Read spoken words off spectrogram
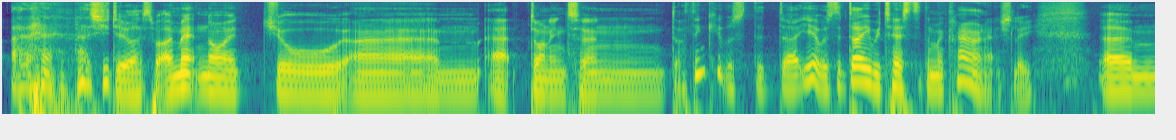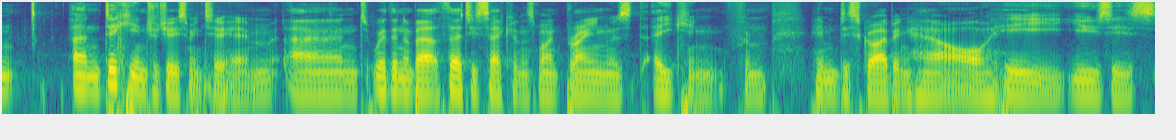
as you do, I suppose. I met Nigel um, at Donington. I think it was the day. Yeah, it was the day we tested the McLaren actually. And Dickie introduced me to him, and within about 30 seconds, my brain was aching from him describing how he uses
